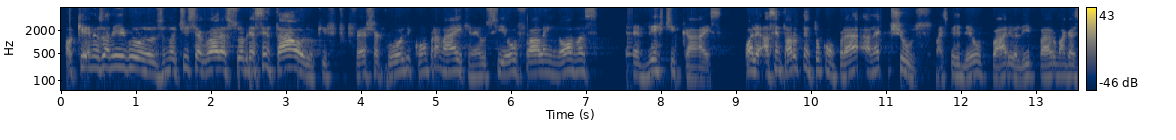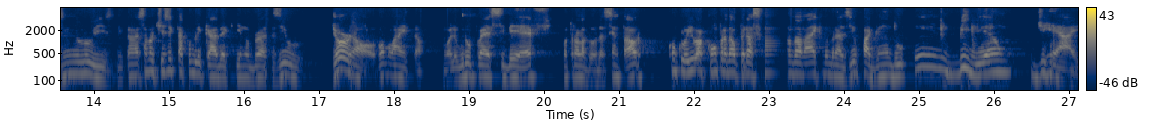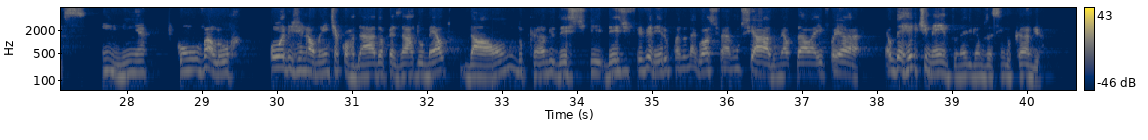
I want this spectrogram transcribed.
Ok, meus amigos, notícia agora sobre a Centauro, que fecha acordo e compra a Nike. Né? O CEO fala em novas é, verticais. Olha, a Centauro tentou comprar a Netshoes, mas perdeu o páreo ali para o Magazine Luiza. Então, essa notícia que está publicada aqui no Brasil Journal, vamos lá então. Olha, o grupo SBF, controlador da Centauro, concluiu a compra da operação da Nike no Brasil, pagando um bilhão de reais, em linha com o valor originalmente acordado, apesar do meltdown do câmbio desde, desde fevereiro, quando o negócio foi anunciado. O meltdown aí foi a, é o derretimento, né, digamos assim, do câmbio,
